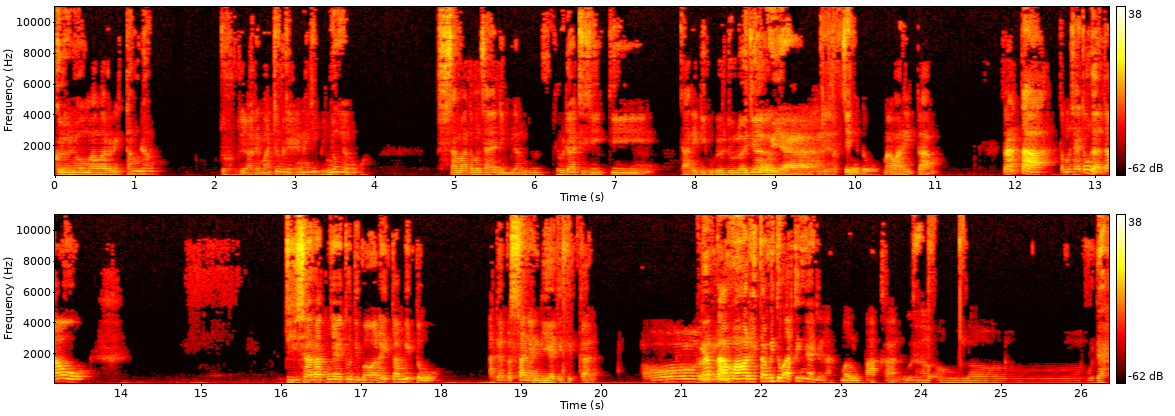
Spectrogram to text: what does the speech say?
geleno mawar hitam dong tuh di area Madiun kayak enak sih bingung ya. Wah, sama teman saya dibilang "Ya udah di, di cari di Google dulu aja. Oh iya. Di searching itu mawar hitam. Ternyata teman saya itu nggak tahu. Di syaratnya itu di mawar hitam itu ada pesan yang dia titipkan. Oh ternyata mawar hitam itu artinya adalah melupakan. Ya Allah, udah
